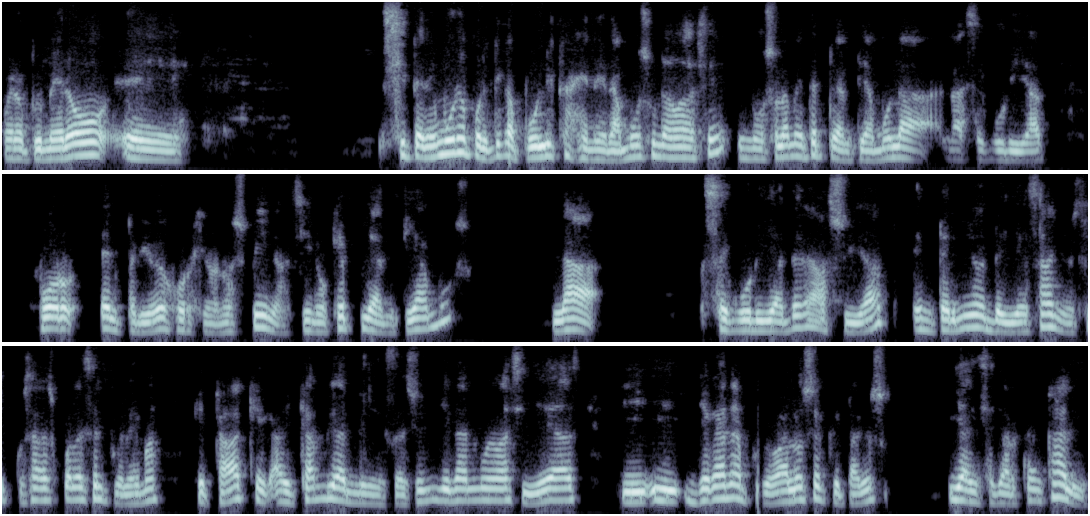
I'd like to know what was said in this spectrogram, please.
Bueno, primero, eh, si tenemos una política pública, generamos una base y no solamente planteamos la, seguridad por el periodo de Jorge Iván Ospina, sino que planteamos la seguridad de la ciudad en términos de 10 años. ¿Sabes cuál es el problema? Que cada que hay cambio de administración llegan nuevas ideas y, llegan a aprobar los secretarios y a ensayar con Cali.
